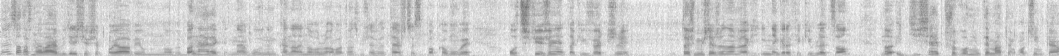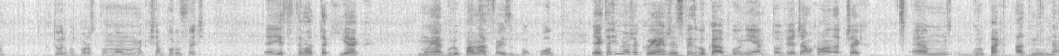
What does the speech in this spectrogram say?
No i teraz na live widzieliście się pojawił nowy banerek na głównym kanale, nowe logo, myślę, że też coś spoko, mówię, odświeżenie takich rzeczy. Też myślę, że nawet jakieś inne grafiki wlecą. No i dzisiaj przewodnim tematem odcinka, który po prostu no jakoś tam poruszyć, e, jest temat taki jak moja grupa na Facebooku. Jak ktoś mi może kojarzy z Facebooka albo nie, to wie, że mam chyba na trzech em, grupach admina.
